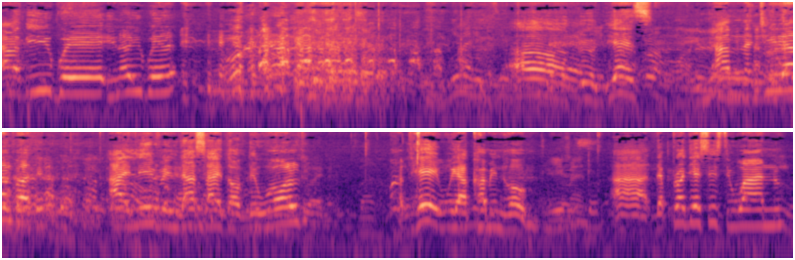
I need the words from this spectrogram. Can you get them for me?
Abi Igwe, you know Igwe? oh, good. Yes, I'm Nigerian, but I live in that side of the world. But hey, we are coming home. Uh, the Project 61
